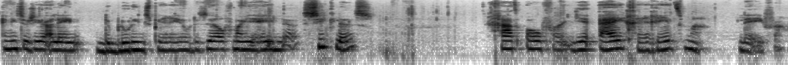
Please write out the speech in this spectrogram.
en niet zozeer alleen de bloedingsperiode zelf, maar je hele cyclus, gaat over je eigen ritme leven.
